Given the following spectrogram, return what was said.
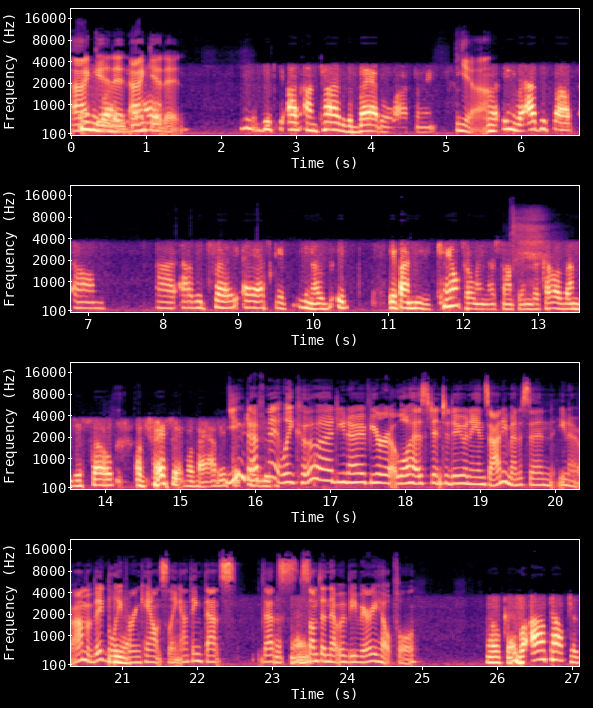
I get it. I get it. Just I'm, I'm tired of the battle. I think. Yeah. But anyway, I just thought um, I, I would say ask if you know if if I needed counseling or something because I'm just so obsessive about it. You definitely could. You know, if you're a little hesitant to do an anxiety medicine, you know, I'm a big believer Yeah. in counseling. I think that's that's Okay. something that would be very helpful. Okay. Well, I'll talk to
